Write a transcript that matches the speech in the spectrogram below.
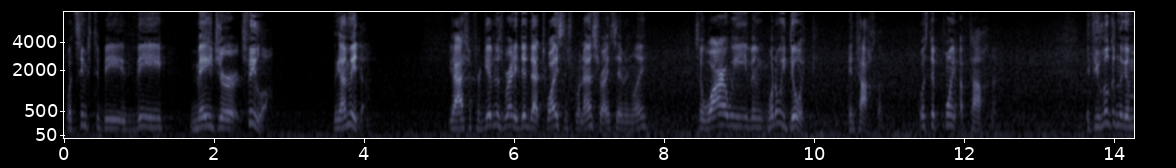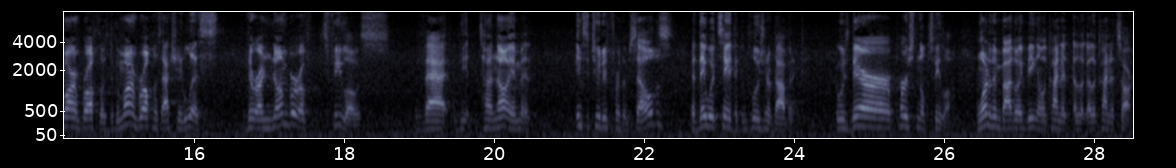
what seems to be the major tefillah, the Amidah? You ask for forgiveness. We already did that twice in Shemona Esrei, seemingly. So why are we even? What are we doing in Tachna? What's the point of Tachna? If you look in the Gemara and Brachos, the Gemara and Brachos actually lists there are a number of tefillos that the Tanaim instituted for themselves that they would say at the conclusion of davening. It was their personal tefillah. One of them, by the way, being Elokai Netzor.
